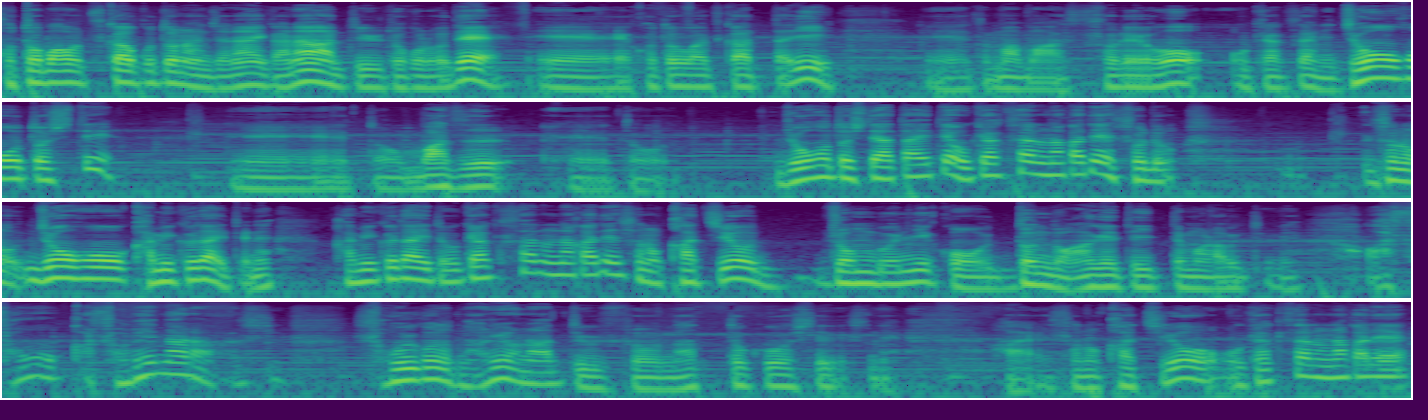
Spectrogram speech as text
言葉を使うことなんじゃないかなっていうところで、えー、言葉を使ったり、えーと、まあまあそれをお客さんに情報として、えーと、まず、えーと、情報として与えてお客さんの中でそれその情報を噛み砕いてね噛み砕いてお客さんの中でその価値を存分にこうどんどん上げていってもらうっていうね。あそうかそれならそういうことになるよなっていうそう納得をしてですね、はい、その価値をお客さんの中で、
